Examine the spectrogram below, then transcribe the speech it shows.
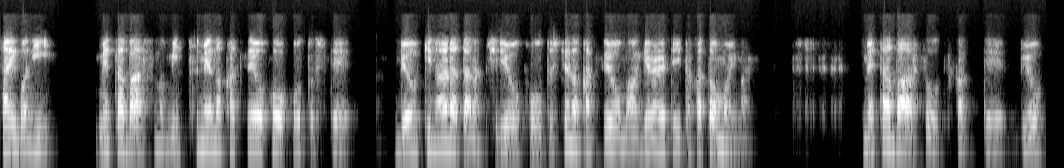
最後に、メタバースの3つ目の活用方法として、病気の新たな治療法としての活用も挙げられていたかと思います。メタバースを使って病気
